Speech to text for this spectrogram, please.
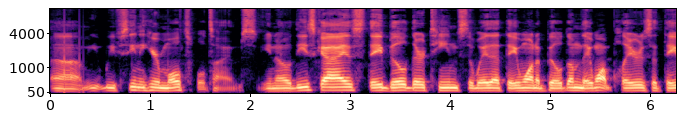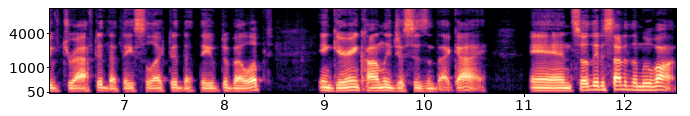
Um, we've seen it here multiple times. You know, these guys they build their teams the way that they want to build them. They want players that they've drafted, that they selected, that they've developed, and Gareon Conley just isn't that guy. And so they decided to move on.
